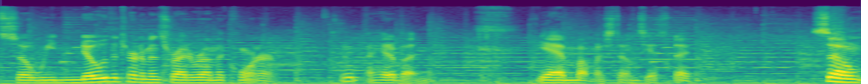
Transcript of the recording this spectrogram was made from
so we know the tournament's right around the corner. Oop, I hit a button. Yeah, I haven't bought my stones yesterday. So,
